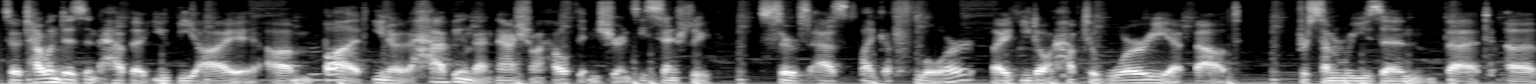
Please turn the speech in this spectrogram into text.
So Taiwan doesn't have a UBI, um, Mhm. but you know, having that national health insurance essentially serves as like a floor. Like you don't have to worry about, for some reason, that um,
